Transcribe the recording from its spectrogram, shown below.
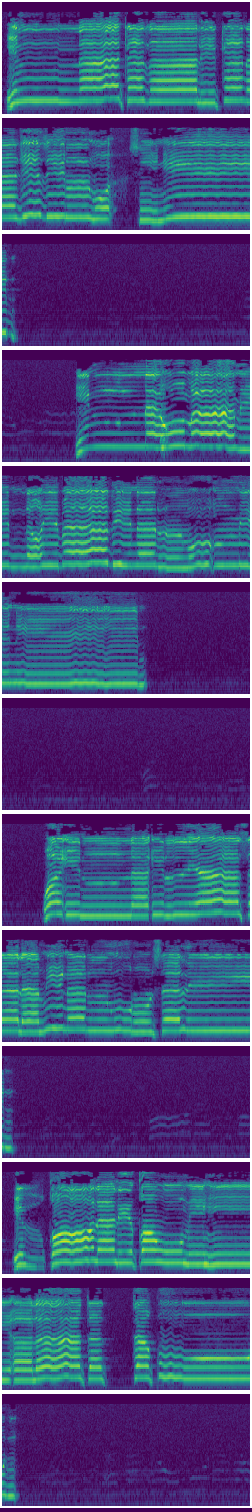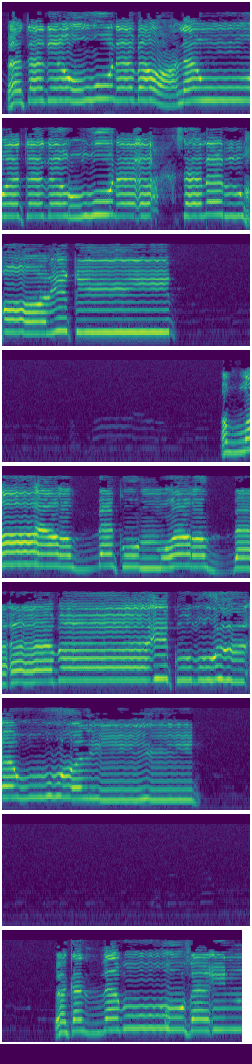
إنا كذلك نجزي المحسنين. لمن المرسلين. إذ قال لقومه ألا تتقون؟ أتدعون بعلا وتذرون أحسن الخالقين. الله ربكم ورب آبائكم فكذبوه فإنهم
